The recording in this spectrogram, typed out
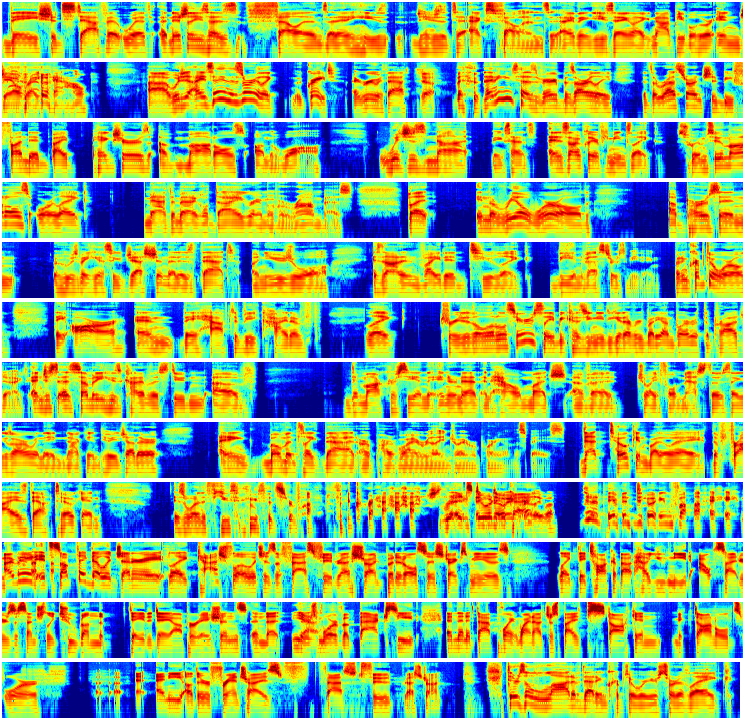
they should staff it with initially he says felons and then he changes it to ex felons. I think he's saying like not people who are in jail right now. Uh, which I say in the story, like, great, I agree with that. Yeah. But then he says very bizarrely that the restaurant should be funded by pictures of models on the wall, which does not make sense. And it's not clear if he means like swimsuit models or like mathematical diagram of a rhombus. But in the real world, a person who's making a suggestion that is that unusual is not invited to like the investors meeting. But in crypto world, they are and they have to be kind of like treated a little seriously because you need to get everybody on board with the project. And just as somebody who's kind of a student of democracy and the internet and how much of a joyful mess those things are when they knock into each other, I think moments like that are part of why I really enjoy reporting on the space. That token, by the way, the Fries DAO token, is one of the few things that survived the crash. They've been doing okay. really well. They've been doing fine. I mean, it's something that would generate like cash flow, which is a fast food restaurant, but it also strikes me as like they talk about how you need outsiders essentially to run the day-to-day operations and that Yes. there's more of a backseat and then at that point why not just buy stock in mcdonald's or Uh, any other franchise fast food restaurant There's a lot of that in crypto where you're sort of like,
